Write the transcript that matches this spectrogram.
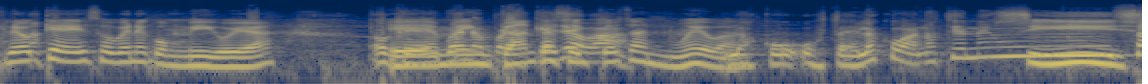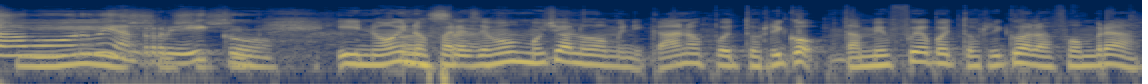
Creo que eso viene conmigo, ¿ya? Ok, Eh, bueno, me es encanta que hacer va. cosas nuevas. Los ustedes los cubanos tienen un sabor sí, bien rico. sí. Y no, y O nos sea, parecemos mucho a los dominicanos. Puerto Rico, también fui a Puerto Rico a la alfombra,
